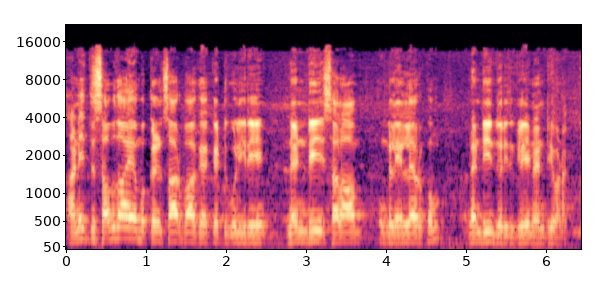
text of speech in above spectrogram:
அனைத்து சமுதாய மக்கள் சார்பாக கேட்டுக்கொள்கிறேன். நன்றி சலாம். உங்கள் எல்லோருக்கும் நன்றியும் தெரிவித்துக்கொள்கிறேன் நன்றி வணக்கம்.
